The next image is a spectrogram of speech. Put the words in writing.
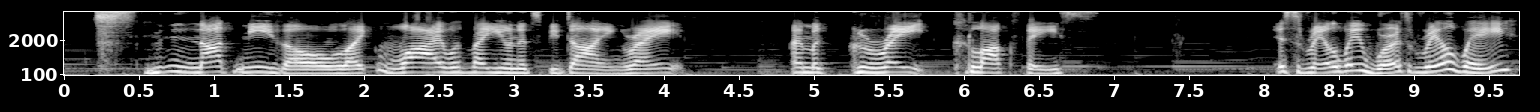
Not me though. Like, why would my units be dying, right? I'm a great clock face. Is Railway worth Railway?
